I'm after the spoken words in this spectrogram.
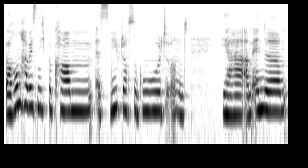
Warum habe ich es nicht bekommen? Es lief doch so gut und ja, am Ende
